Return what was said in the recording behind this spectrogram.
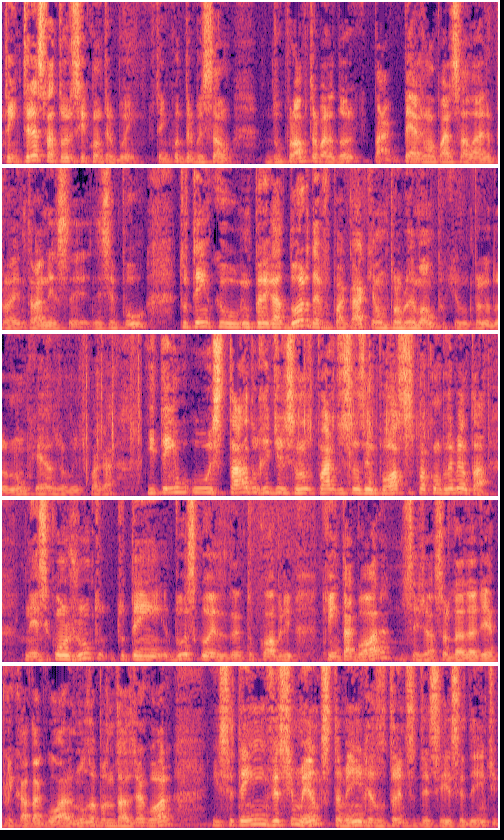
tem três fatores que contribuem. Tem contribuição do próprio trabalhador, que paga, perde uma parte do salário para entrar nesse, nesse pool. Tu tem o que o empregador deve pagar, que é um problemão, porque o empregador não quer geralmente pagar. E tem o, o Estado redirecionando parte dos seus impostos para complementar. Nesse conjunto, tu tem duas coisas, né? Tu cobre quem está agora, ou seja, a solidariedade é aplicada agora, nos aposentados de agora, e se tem investimentos também resultantes desse excedente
